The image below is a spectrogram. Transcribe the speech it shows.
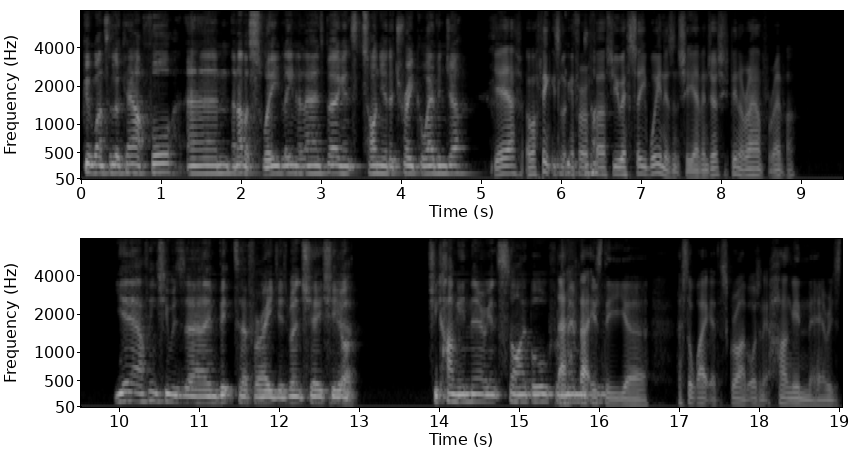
good one to look out for. Um, another Swede, Lina Länsberg against Tonya the Treacle Evinger. Yeah, I think he's looking for her first UFC win, isn't she, Evinger? She's been around forever. Yeah, I think she was uh, Invicta for ages, wasn't she? She Yeah. got she hung in there against Cyborg from That, memory. that is the uh, that's the way to describe it, wasn't it? Hung in there is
